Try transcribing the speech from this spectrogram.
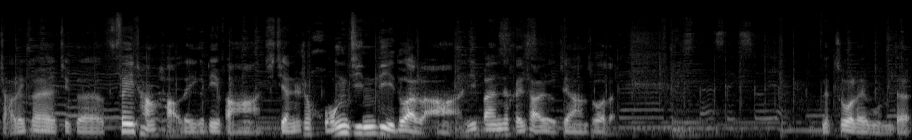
找了一个这个非常好的一个地方啊，简直是黄金地段了啊，一般很少有这样做的。那做了我们的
